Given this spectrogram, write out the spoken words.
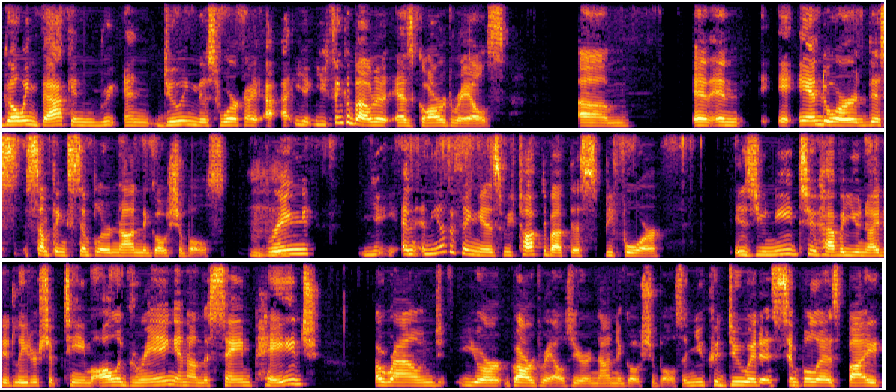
going back and re- and doing this work, I, I you think about it as guardrails. Um, and and and or this something simpler non-negotiables mm-hmm. bring and and the other thing is we've talked about this before is you need to have a united leadership team all agreeing and on the same page around your guardrails your non-negotiables and you could do it as simple as by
